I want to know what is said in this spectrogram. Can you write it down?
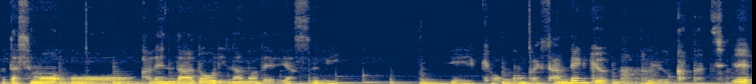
私もカレンダー通りなので休み、えー今日今回3連休という形で、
